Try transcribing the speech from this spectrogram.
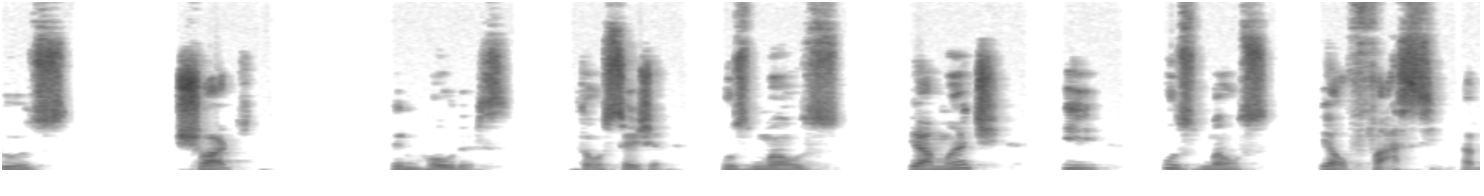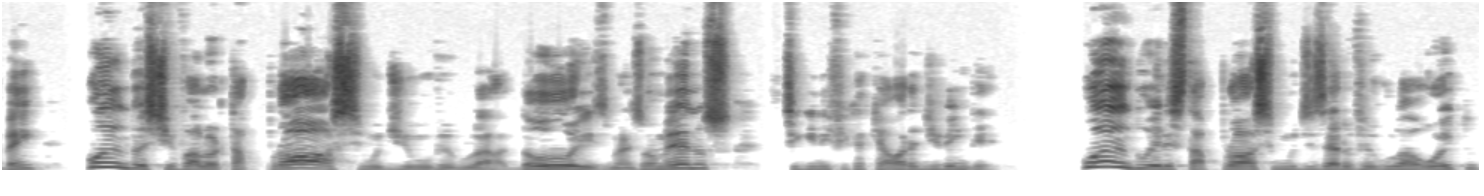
dos short term holders. Então, ou seja, os mãos diamante e os mãos de alface, tá bem? Quando este valor está próximo de 1,2 mais ou menos, significa que é hora de vender. Quando ele está próximo de 0,8,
